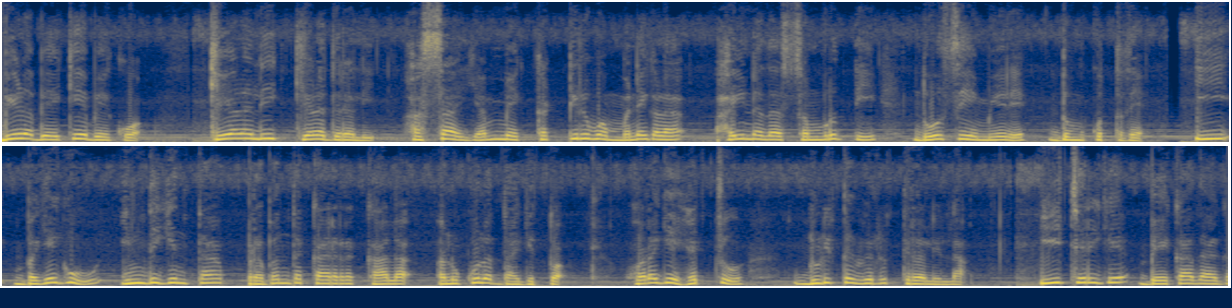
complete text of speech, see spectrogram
ಬೀಳಬೇಕೇ ಬೇಕು. ಕೇಳಲಿ ಕೇಳದಿರಲಿ, ಹಸ ಎಮ್ಮೆ ಕಟ್ಟಿರುವ ಮನೆಗಳ ಹೈನದ ಸಮೃದ್ಧಿ ದೋಸೆಯ ಮೇಲೆ ಧುಮುಕುತ್ತದೆ. ಈ ಬಗೆಗೂ ಇಂದಿಗಿಂತ ಪ್ರಬಂಧಕಾರರ ಕಾಲ ಅನುಕೂಲದ್ದಾಗಿತ್ತು. ಹೊರಗೆ ಹೆಚ್ಚು ದುಡಿತವಿರುತ್ತಿರಲಿಲ್ಲ. ಈಚರಿಗೆ ಬೇಕಾದಾಗ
